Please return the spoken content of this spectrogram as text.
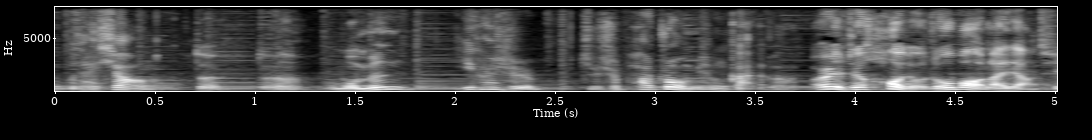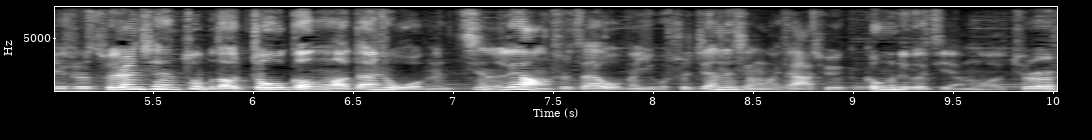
又不太像了。对对。嗯、我们一开始只是怕照明改了，而且这个《号角周报》来讲，其实虽然现在做不到周更了，但是我们尽量是在我们有时间的情况下去更这个节目。就是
